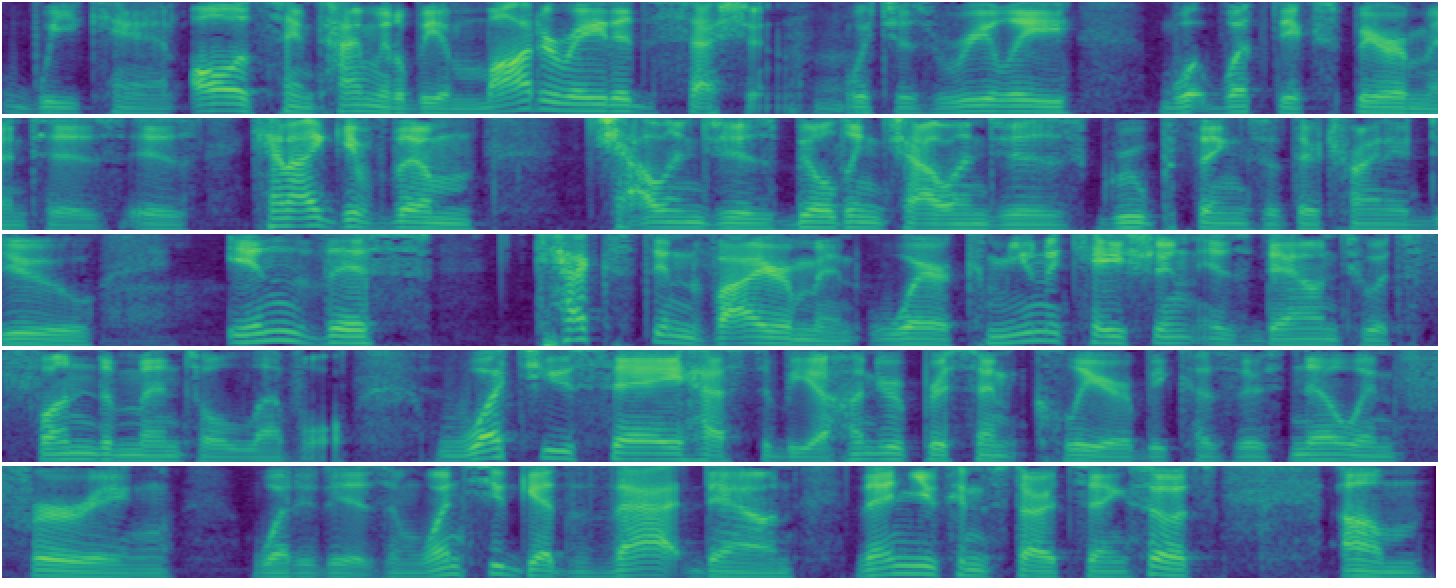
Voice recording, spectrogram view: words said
We can all at the same time. It'll be a moderated session, which is really what what the experiment is. Is can I give them challenges, building challenges, group things that they're trying to do in this text environment where communication is down to its fundamental level. What you say has to be 100% clear because there's no inferring what it is. And once you get that down, then you can start saying, so it's, um,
